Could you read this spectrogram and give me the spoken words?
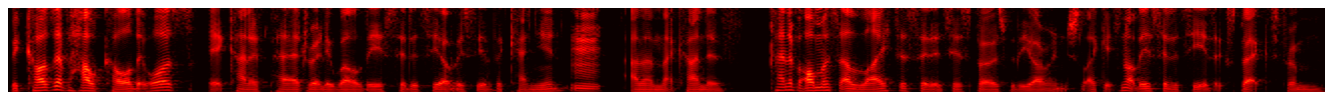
because of how cold it was. It kind of paired really well the acidity, obviously, of the Kenyan, Mm. and then that kind of kind of almost a light acidity, I suppose, with the orange. Like it's not the acidity you'd expect from,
